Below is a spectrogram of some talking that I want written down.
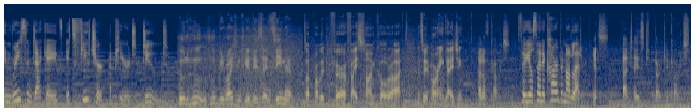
In recent decades, its future appeared doomed. Who'd, who, who'd be writing to you these days? Email? I probably prefer a FaceTime call, right? It's a bit more engaging. I love cards. So you'll send a card but not a letter? Yes. Bad taste birthday cards.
